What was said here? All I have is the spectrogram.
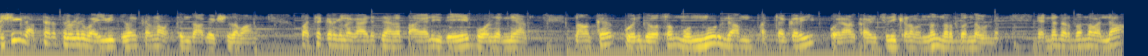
കൃഷിയിൽ അത്തരത്തിലുള്ളൊരു വൈവിധ്യവൽക്കരണം അത്യന്താപേക്ഷിതമാണ്. പച്ചക്കറികളുടെ കാര്യത്തിനകത്തായാലും ഇതേപോലെ തന്നെയാണ്. നമുക്ക് ഒരു ദിവസം മുന്നൂറ് ഗ്രാം പച്ചക്കറി ഒരാൾ കഴിച്ചിരിക്കണമെന്ന് നിർബന്ധമുണ്ട്. എന്റെ നിർബന്ധമല്ല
